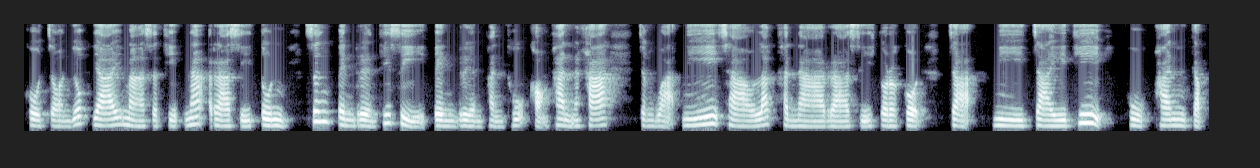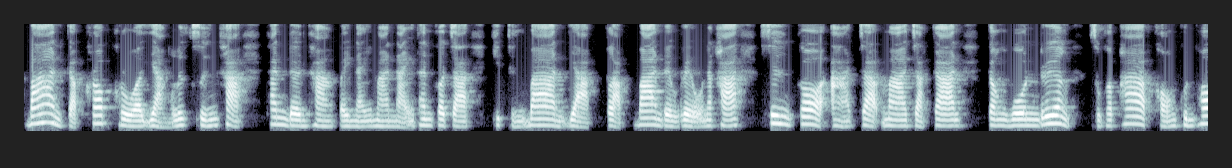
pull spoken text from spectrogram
โคจรยกย้ายมาสถิตณราศีตุลซึ่งเป็นเรือนที่ 4 เป็นเรือนพันธุของท่านนะคะ จังหวะนี้ชาวลัคนาราศีกรกฎจะมีใจที่ ผูกพันกับบ้านกับครอบครัวอย่างลึกซึ้งค่ะ ท่านเดินทางไปไหนมาไหน ท่านก็จะคิดถึงบ้านอยากกลับบ้านเร็วๆนะคะ ซึ่งก็อาจจะมาจากการกังวลเรื่องสุขภาพของคุณพ่อ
